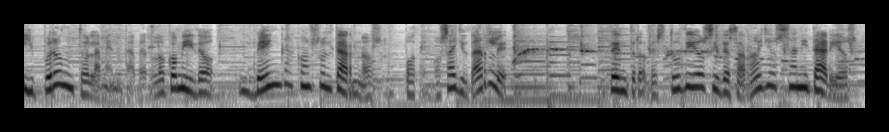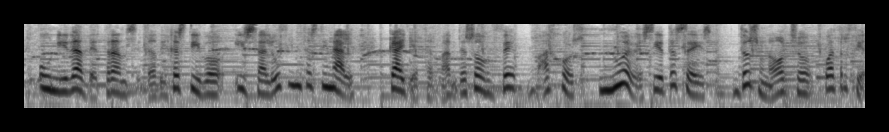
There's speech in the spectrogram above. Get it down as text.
y pronto lamenta haberlo comido, venga a consultarnos. Podemos ayudarle. Centro de Estudios y Desarrollos Sanitarios, Unidad de Tránsito Digestivo y Salud Intestinal, calle Cervantes 11, Bajos, 976-218-400.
